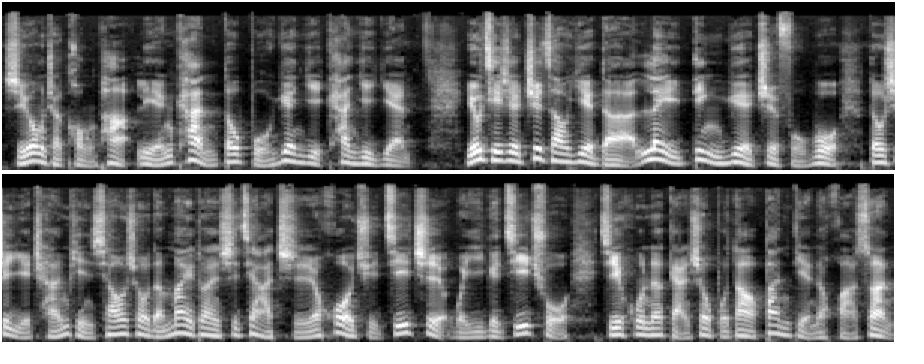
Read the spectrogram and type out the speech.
使用者恐怕连看都不愿意看一眼。尤其是制造业的类订阅制服务，都是以产品销售的卖断式价值获取机制为一个基础，几乎呢感受不到半点的划算。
